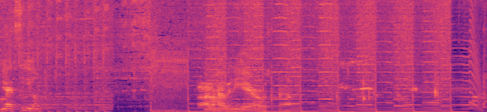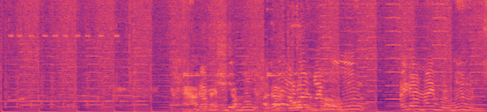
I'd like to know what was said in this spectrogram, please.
Yeah, I see him. I don't have any arrows, crap. I got a shot. I got a Oh, golden nine bow. I got nine balloons.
